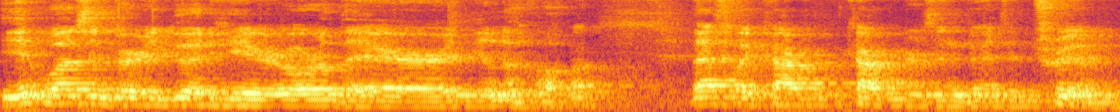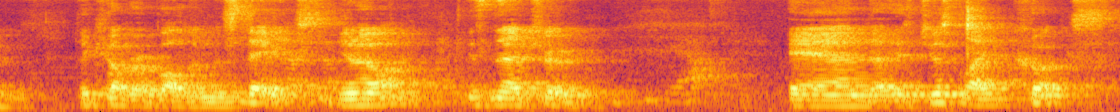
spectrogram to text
it wasn't very good here or there, you know. That's why carp carpenters invented trim to cover up all their mistakes, you know. Isn't that true? And uh, it's just like cooks.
